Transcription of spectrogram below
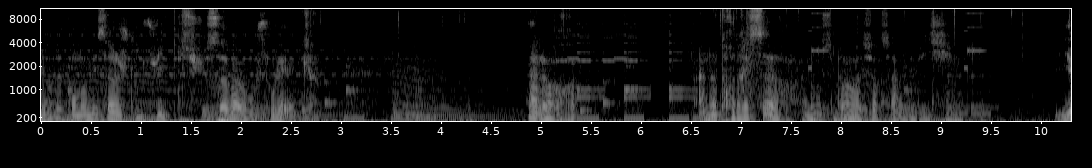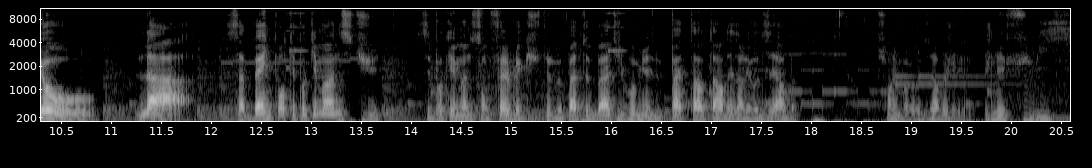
De répondre aux messages tout de suite parce que ça va vous saouler. Alors, un autre dresseur non, c'est pas un dresseur, ça à mon avis. Yo Là Ça baigne pour tes Pokémon si tu... Ces Pokémon sont faibles et que tu ne veux pas te battre, il vaut mieux ne pas t'attarder dans les hautes herbes. Attention, les hautes herbes, je les fuis.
